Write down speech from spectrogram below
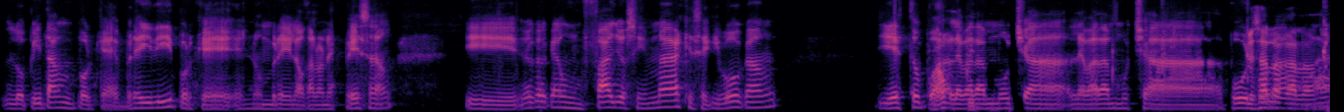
lo pitan porque es Brady, porque el nombre y los galones pesan. Y yo creo que es un fallo sin más, que se equivocan. Y esto pues, Wow. le va a dar mucha, le va a dar mucha galones.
